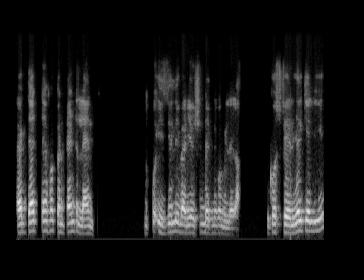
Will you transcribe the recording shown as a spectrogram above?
At that time for content length आपको इजीली वेरिएशन देखने को मिलेगा। बिकॉज़ फेलियर के लिए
